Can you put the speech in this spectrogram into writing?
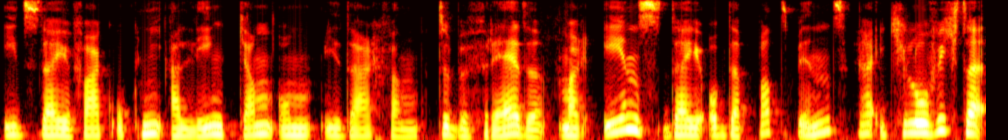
iets dat je vaak ook niet alleen kan om je daarvan te bevrijden. Maar eens dat je op dat pad bent, ja, ik geloof echt dat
